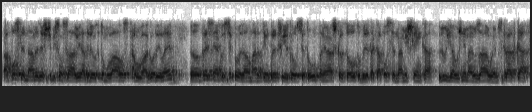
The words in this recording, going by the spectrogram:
a posledná vec, ešte by som sa vyjadril k tomu váhostavu a gorile. E, presne ako ste povedal, Martin, pred chvíľkou ste to úplne naškrtol, to bude taká posledná myšlienka. Ľudia už nemajú záujem. Skrátka,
